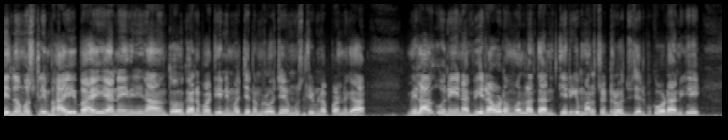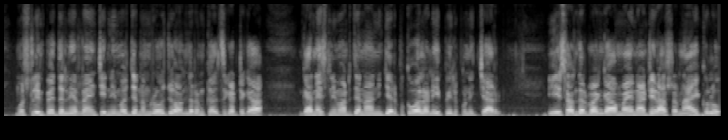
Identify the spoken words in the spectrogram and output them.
హిందూ ముస్లిం భాయి భాయి అనే నినాదంతో గణపతి నిమజ్జనం రోజే ముస్లింల పండుగ మిలాద్ ఉని నబీ రావడం వల్ల దాన్ని తిరిగి మరుసటి రోజు జరుపుకోవడానికి ముస్లిం పెద్దలు నిర్ణయించి నిమజ్జనం రోజు అందరం కలిసికట్టుగా గణేష్ నిమజ్జనాన్ని జరుపుకోవాలని పిలుపునిచ్చారు. ఈ సందర్భంగా మైనార్టీ రాష్ట్ర నాయకులు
